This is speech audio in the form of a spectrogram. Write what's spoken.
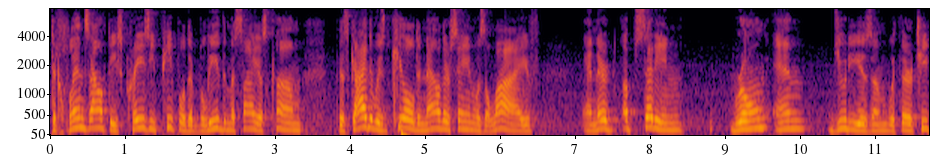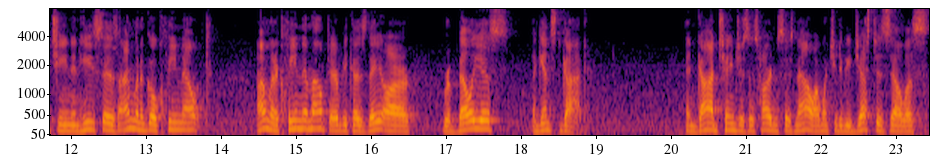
to cleanse out these crazy people that believe the Messiah has come. This guy that was killed and now they're saying was alive, and they're upsetting Rome and Judaism with their teaching. And he says, I'm going to go clean out, I'm going to clean them out there because they are rebellious against God. And God changes his heart and says, Now I want you to be just as zealous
